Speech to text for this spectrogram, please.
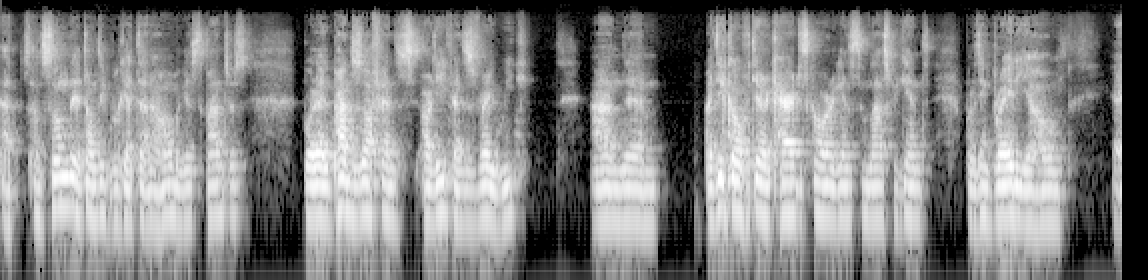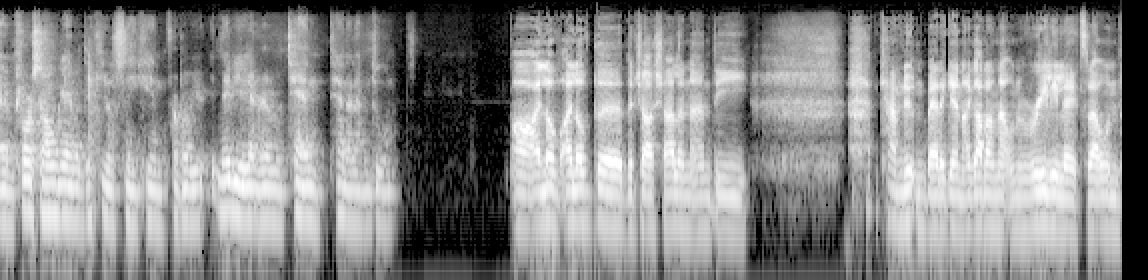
at, on Sunday. I don't think we'll get that at home against the Panthers. But uh, the Panthers' offense, our defense is very weak. And um, I did go for Derek Carr to score against them last weekend. But I think Brady at home, um, first home game, I think he'll sneak in for probably maybe you get around 10, 10, 11 to 1. Oh, I love I love the the Josh Allen and the Cam Newton bet again. I got on that one really late, so that one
